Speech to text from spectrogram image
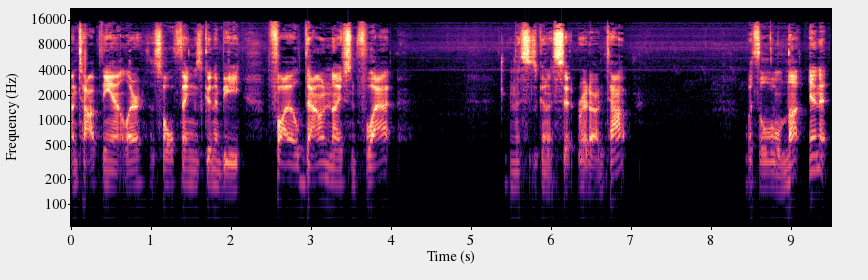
on top of the antler. This whole thing is going to be filed down nice and flat. And this is going to sit right on top with a little nut in it.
